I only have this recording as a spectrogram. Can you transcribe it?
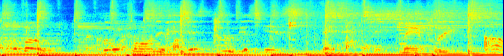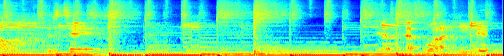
humble abode. Come on in, Man, this dude, this is fantastic. man, please. Oh, It's Texas. Yeah, that's, the one I keep hearing.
